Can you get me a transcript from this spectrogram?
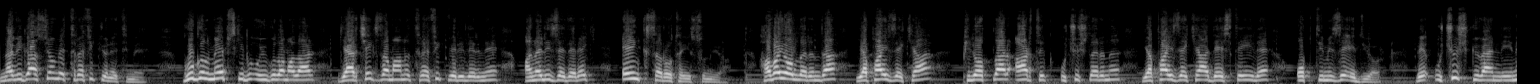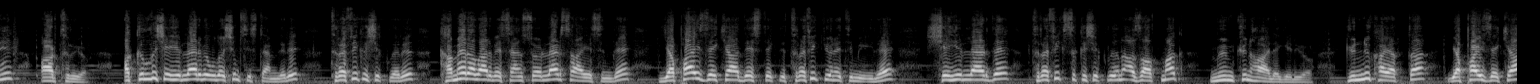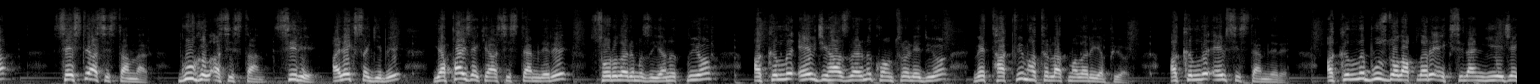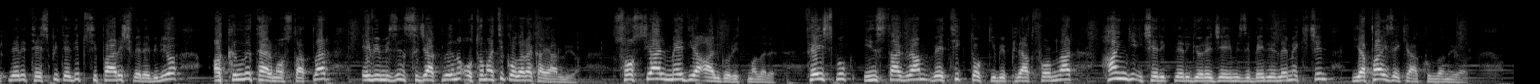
Navigasyon ve trafik yönetimi. Google Maps gibi uygulamalar gerçek zamanlı trafik verilerini analiz ederek en kısa rotayı sunuyor. Hava yollarında yapay zeka, pilotlar artık uçuşlarını yapay zeka desteğiyle optimize ediyor ve uçuş güvenliğini artırıyor. Akıllı şehirler ve ulaşım sistemleri, trafik ışıkları, kameralar ve sensörler sayesinde yapay zeka destekli trafik yönetimi ile şehirlerde trafik sıkışıklığını azaltmak mümkün hale geliyor. Günlük hayatta yapay zeka, sesli asistanlar, Google Asistan, Siri, Alexa gibi yapay zeka sistemleri sorularımızı yanıtlıyor, akıllı ev cihazlarını kontrol ediyor ve takvim hatırlatmaları yapıyor. Akıllı ev sistemleri, akıllı buzdolapları eksilen yiyecekleri tespit edip sipariş verebiliyor. Akıllı termostatlar evimizin sıcaklığını otomatik olarak ayarlıyor. Sosyal medya algoritmaları, Facebook, Instagram ve TikTok gibi platformlar hangi içerikleri göreceğimizi belirlemek için yapay zeka kullanıyor.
